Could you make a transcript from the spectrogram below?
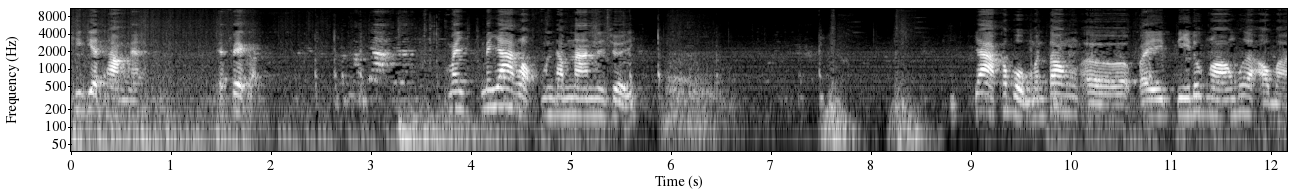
ขี้เกียจทำไง เอฟเฟกต์อะ ไม่ไม่ยากหรอกมันทำนานเฉยๆยากครับผมมันต้อง เอ่อ ไปตีลูกน้องเพื่อเอามา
